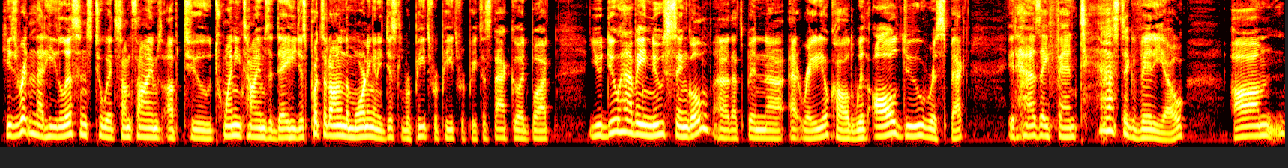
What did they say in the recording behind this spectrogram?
he's written that he listens to it sometimes up to twenty times a day. He just puts it on in the morning and he just repeats, repeats, repeats. It's that good. But you do have a new single uh, that's been uh, at radio called "With All Due Respect." It has a fantastic video. Um,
